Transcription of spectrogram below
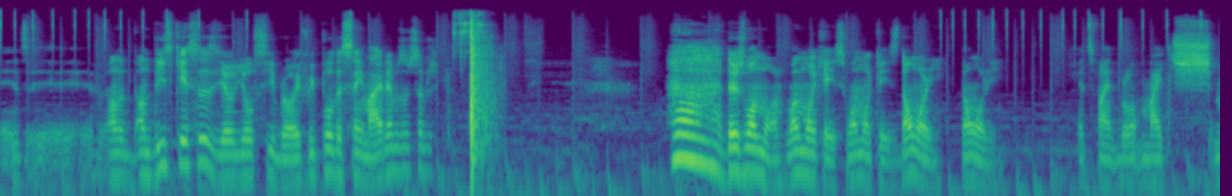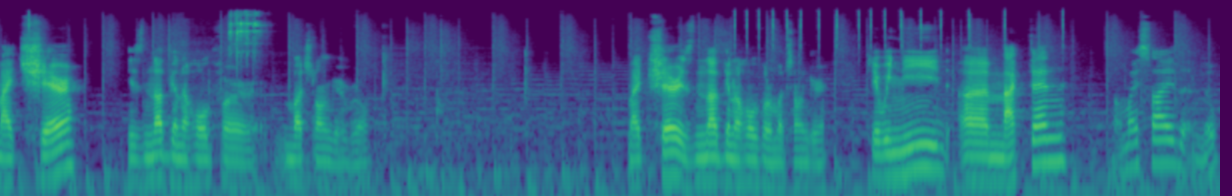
it's uh, on on these cases you'll you'll see, bro. If we pull the same items or something. There's one more, one more case, one more case. Don't worry, don't worry. It's fine, bro. My ch my chair is not gonna hold for much longer, bro. My chair is not gonna hold for much longer. Okay, we need a Mac 10 on my side. Nope.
